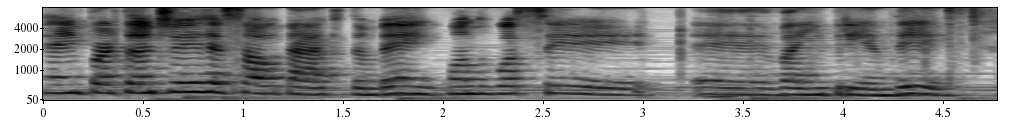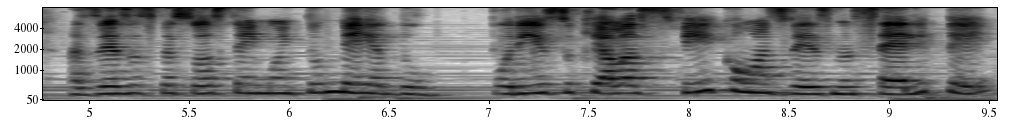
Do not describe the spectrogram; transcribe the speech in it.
É importante ressaltar aqui também, quando você é, vai empreender, às vezes as pessoas têm muito medo. Por isso que elas ficam, às vezes, na CLT,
